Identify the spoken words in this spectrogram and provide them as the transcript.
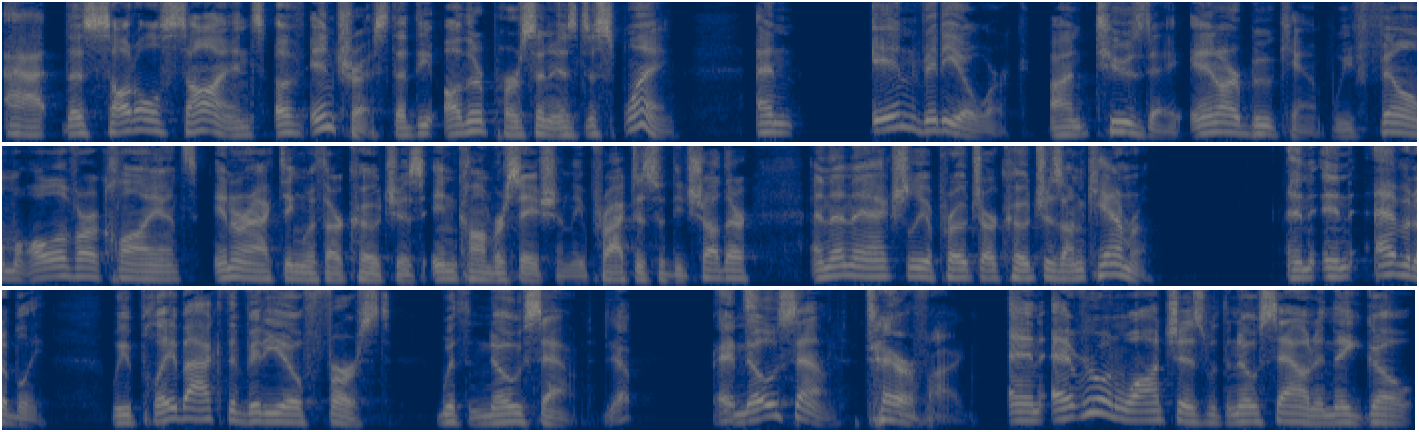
at the subtle signs of interest that the other person is displaying. And in video work on Tuesday in our boot camp, we film all of our clients interacting with our coaches in conversation. They practice with each other and then they actually approach our coaches on camera. And inevitably, we play back the video first with no sound. yep. It's no sound. terrifying. And everyone watches with no sound and they go,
